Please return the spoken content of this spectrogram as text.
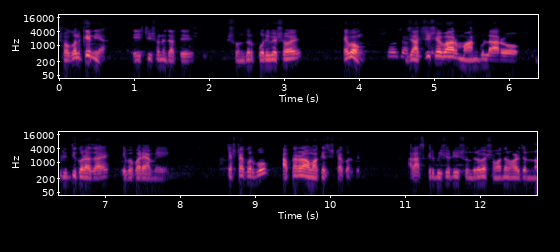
সকলকে নিয়ে এই স্টেশনে যাতে সুন্দর পরিবেশ হয় এবং যাত্রী সেবার মানগুলো আরও বৃদ্ধি করা যায়, এ ব্যাপারে আমি চেষ্টা করব। আপনারাও আমাকে চেষ্টা করবেন। আর আজকের বিষয়টি সুন্দরভাবে সমাধান হওয়ার জন্য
